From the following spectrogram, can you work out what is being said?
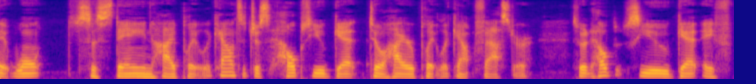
it won't sustain high platelet counts. It just helps you get to a higher platelet count faster. So it helps you get a f-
